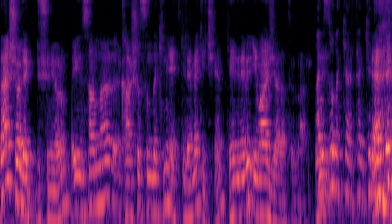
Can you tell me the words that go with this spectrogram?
Ben şöyle düşünüyorum. İnsanlar karşısındakini etkilemek için kendine bir imaj yaratırlar. Bunun- Arizona kertenkele.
